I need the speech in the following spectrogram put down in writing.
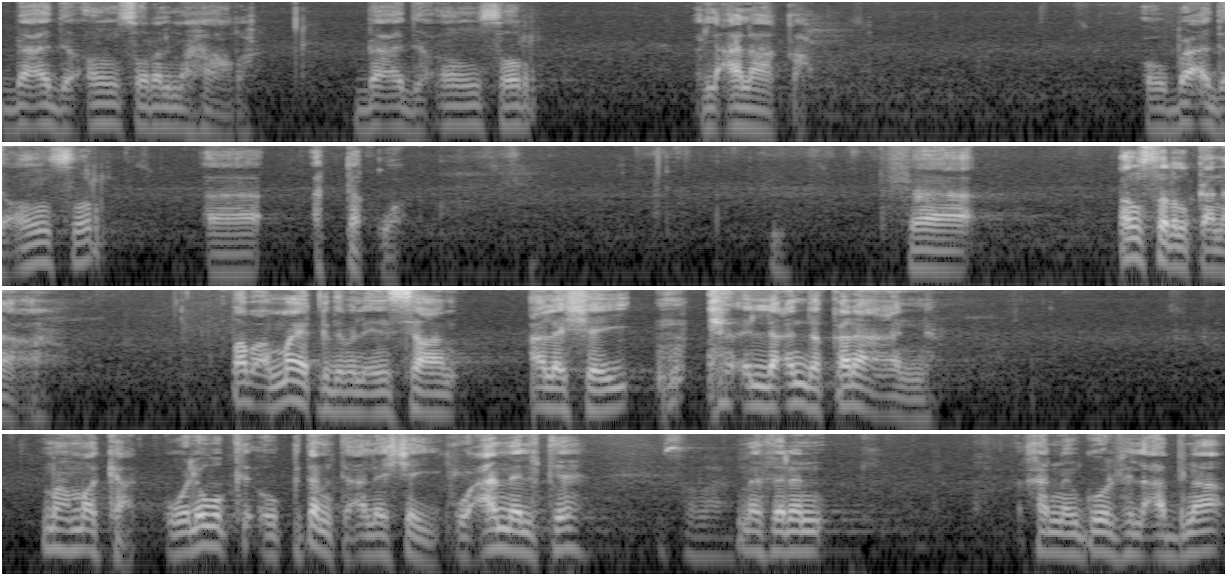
بعد عنصر المهارة بعد عنصر العلاقة وبعد عنصر آه، التقوى. فعنصر القناعة طبعا ما يقدم الإنسان على شيء إلا عنده قناعة عنه. مهما كان ولو قدمت على شيء وعملته مثلا خلينا نقول في الأبناء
